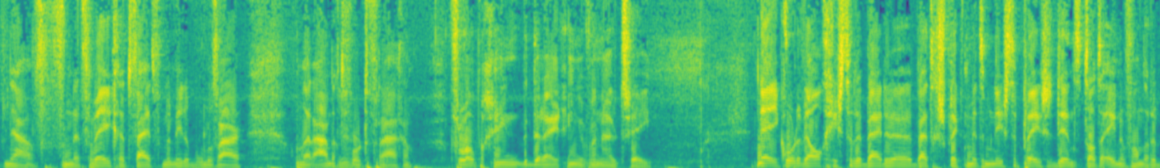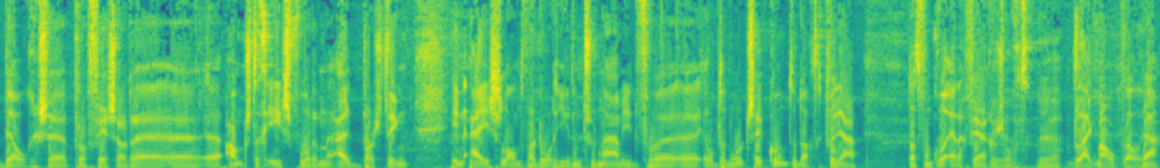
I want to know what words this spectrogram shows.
ja, van, vanwege het feit van de middenboulevard, om daar aandacht voor te vragen. Voorlopig geen bedreigingen vanuit zee. Nee, ik hoorde wel gisteren bij, de, bij het gesprek met de minister-president dat een of andere Belgische professor angstig is voor een uitbarsting in IJsland, waardoor hier een tsunami voor, op de Noordzee komt. Toen dacht ik van ja, dat vond ik wel erg ver gezocht. Ja, dat lijkt me ook wel. Ja.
